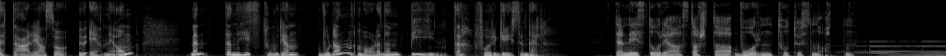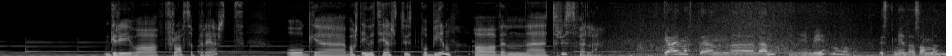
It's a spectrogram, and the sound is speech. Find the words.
dette er de altså uenige om. Men denne historien, hvordan var det den begynte for Gry sin del? Denne historien starta våren 2018. Gry var fraseparert og eh, ble invitert ut på byen av en eh, trusfelle. Jeg møtte en eh, venn inne i byen og spiste middag sammen.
